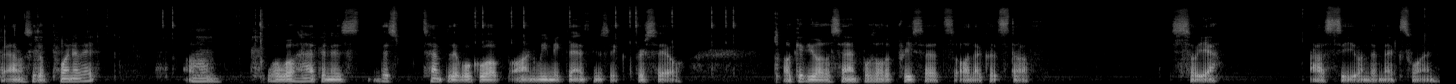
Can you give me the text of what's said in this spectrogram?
But I don't see the point of it. Um, what will happen is this template will go up on We Make Dance Music for sale. I'll give you all the samples, all the presets, all that good stuff. So yeah, I'll see you on the next one.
